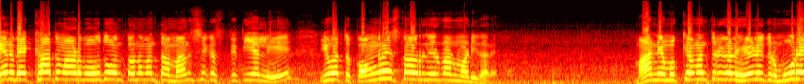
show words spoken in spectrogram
ಏನು ಬೇಕಾದ್ದು ಮಾಡಬಹುದು ಅಂತನ್ನುವಂಥ ಮಾನಸಿಕ ಸ್ಥಿತಿಯಲ್ಲಿ ಇವತ್ತು ಕಾಂಗ್ರೆಸ್ನವರು ನಿರ್ಮಾಣ ಮಾಡಿದ್ದಾರೆ. ಮಾನ್ಯ ಮುಖ್ಯಮಂತ್ರಿಗಳು ಹೇಳಿದರು, ಮೂರೇ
